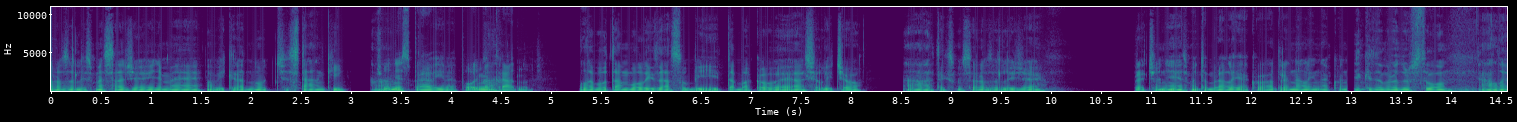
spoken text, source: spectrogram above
rozhodli sme sa, že ideme vykradnúť stánky. Čo dnes spravíme? Poďme a, kradnúť. Lebo tam boli zásoby tabakové a šeličo. A tak sme sa rozhodli, že prečo nie, sme to brali ako adrenalín, ako nejaké dobrodružstvo, ale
